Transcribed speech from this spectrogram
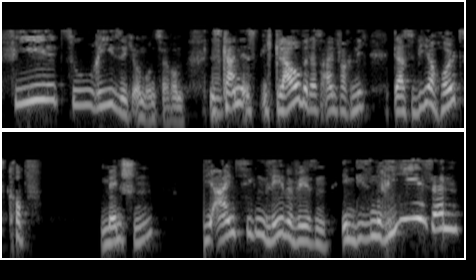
viel zu riesig um uns herum. Es Ja. kann, es, ich glaube das einfach nicht, dass wir Holzkopf-Menschen die einzigen Lebewesen in diesem riesen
